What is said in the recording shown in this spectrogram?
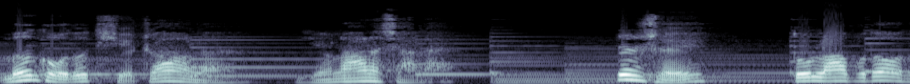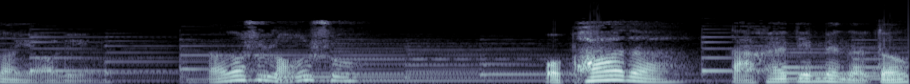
门口的铁栅栏已经拉了下来，任谁。都拉不到那摇铃，难道是老鼠？我啪的打开店面的灯，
